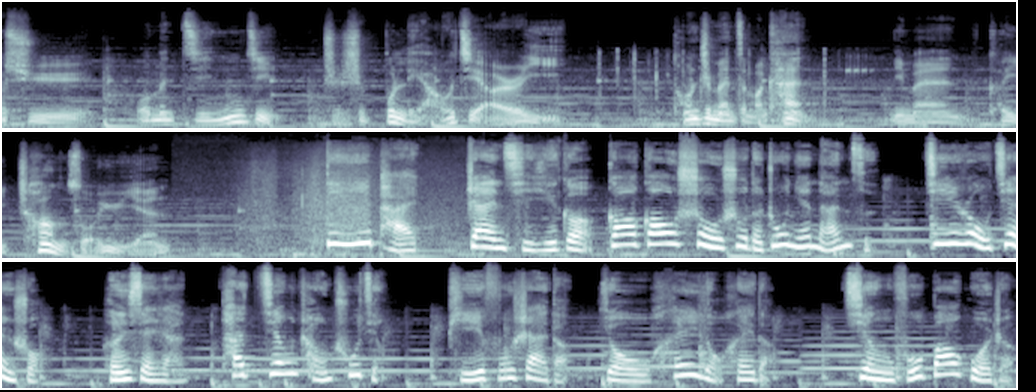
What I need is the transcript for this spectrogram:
许我们仅仅只是不了解而已。同志们怎么看？你们可以畅所欲言。第一排站起一个高高瘦瘦的中年男子，肌肉健硕。很显然，他经常出警，皮肤晒得黝黑黝黑的，警服包裹着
